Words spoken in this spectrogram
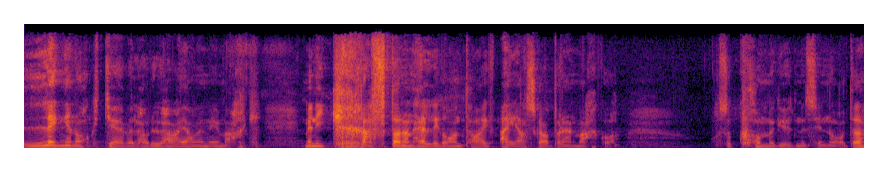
Lenge nok, djevel, har du herja med min mark. Men i kraft av Den hellige ånd tar jeg eierskap på den marka. Og så kommer Gud med sin nåde,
